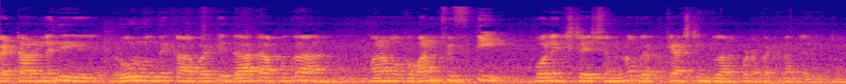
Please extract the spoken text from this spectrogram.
పెట్టాలనేది రూల్ ఉంది కాబట్టి దాదాపుగా మనం ఒక వన్ ఫిఫ్టీ పోలింగ్ స్టేషన్లో వెబ్ కాస్టింగ్ ద్వారా కూడా పెట్టడం జరుగుతుంది.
